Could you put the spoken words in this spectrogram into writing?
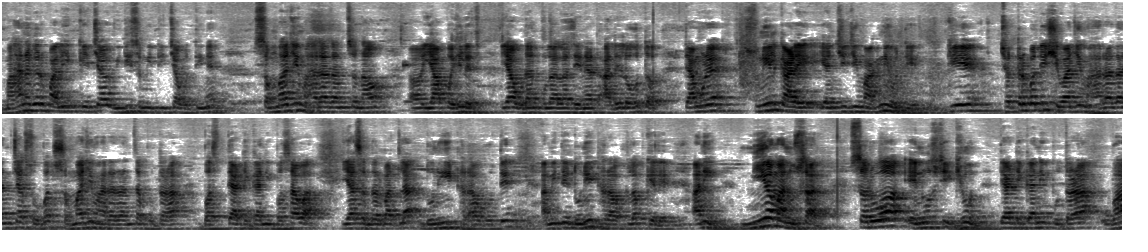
महानगरपालिकेच्या विधी समितीच्या वतीने संभाजी महाराजांचं नाव या पहिलेच या उड्डाणपुलाला देण्यात आलेलं होतं. त्यामुळे सुनील काळे यांची जी मागणी होती की छत्रपती शिवाजी महाराजांच्या सोबत संभाजी महाराजांचा पुतळा बस त्या ठिकाणी बसावा. या संदर्भातल्या दोन्ही ठराव होते. आम्ही ते दोन्ही ठराव क्लब केले. आणि नियमानुसार सर्व एन ओ सी घेऊन त्या ठिकाणी पुतळा उभा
